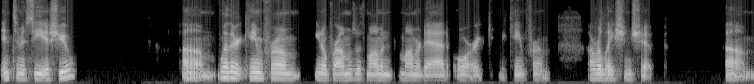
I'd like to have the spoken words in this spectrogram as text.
intimacy issue um, whether it came from you know problems with mom and mom or dad or it, came from a relationship um,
